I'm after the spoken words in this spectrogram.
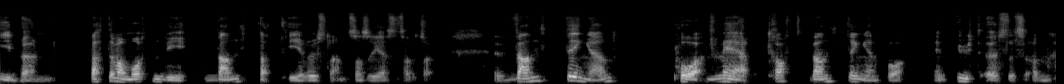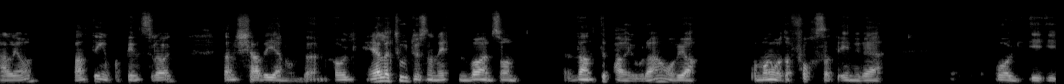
i bønnen. Dette var måten de ventet i Jerusalem, sånn som Jesus hadde sagt. Ventingen på mer kraft, ventingen på en utøselse av Den hellige ånd, ventingen på pinsedag, den skjedde gjennom bønn. Og hele 2019 var en sånn venteperiode, og vi har på mange måter fortsatt inn i det og i, i,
